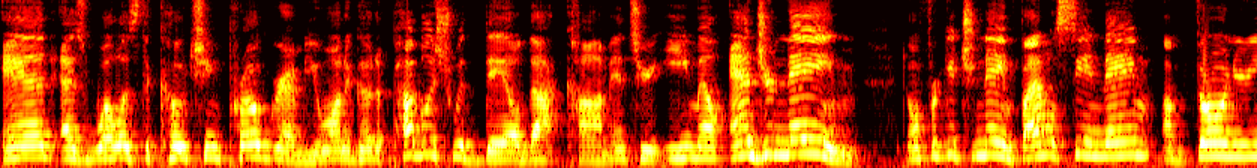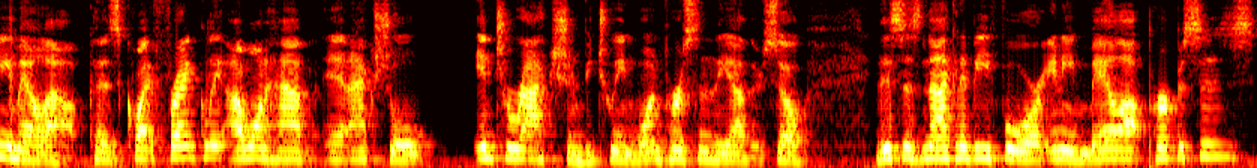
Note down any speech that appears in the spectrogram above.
and as well as the coaching program. You want to go to publishwithdale.com, enter your email and your name. Don't forget your name. If I don't see a name, I'm throwing your email out because, quite frankly, I want to have an actual interaction between one person and the other. So this is not going to be for any mail out purposes.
